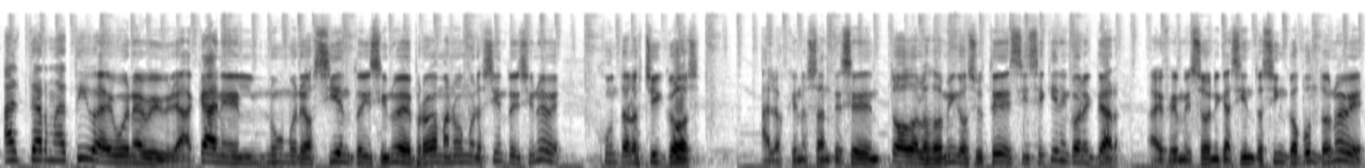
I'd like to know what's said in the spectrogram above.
alternativa de Buena Vibra. Acá en el número 119, programa número 119, junto a los chicos, a los que nos anteceden todos los domingos. Ustedes, si se quieren conectar a FM Sónica 105.9,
